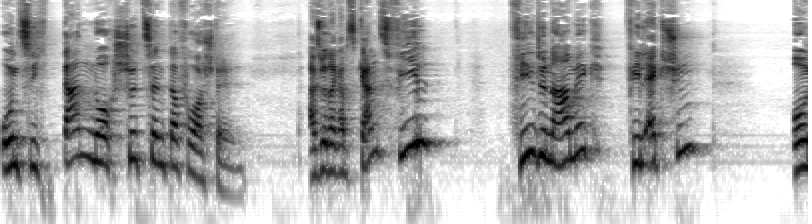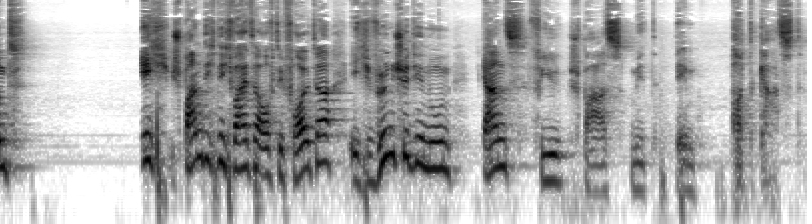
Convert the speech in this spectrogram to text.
und sich dann noch schützend davor stellen. Also da gab es ganz viel, viel Dynamik, viel Action und ich spann dich nicht weiter auf die Folter. Ich wünsche dir nun ganz viel Spaß mit dem Podcast.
